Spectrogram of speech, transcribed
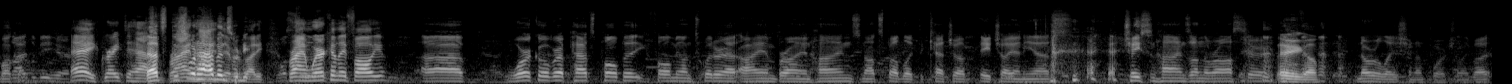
Welcome. Glad to be here. Hey, great to have That's- you. this is what Hines, happens when you- everybody. Brian, where can they follow you? Uh, work over at Pat's Pulpit. You can follow me on Twitter at I am Brian Hines, not spelled like the ketchup, H I N E S. Chasen Hines on the roster. There you go. No relation, unfortunately, but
